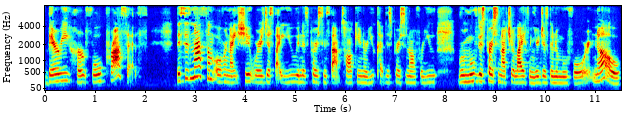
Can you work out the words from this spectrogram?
very hurtful process. This is not some overnight shit where it's just like you and this person stop talking or you cut this person off or you remove this person out your life and you're just going to move forward. No,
